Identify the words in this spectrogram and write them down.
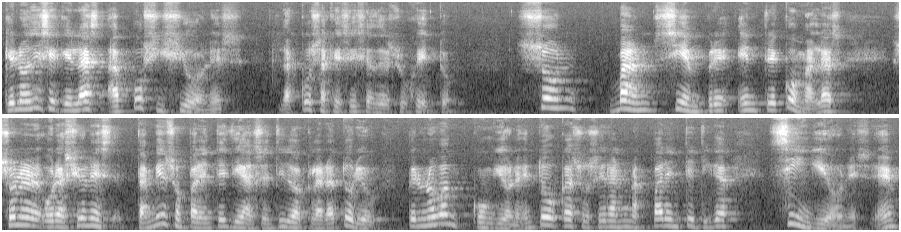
que nos dice que las aposiciones, las cosas que se dicen del sujeto, son, van siempre entre comas. Las, son oraciones, también son parentéticas en sentido aclaratorio, pero no van con guiones. En todo caso serán unas parentéticas sin guiones. ¿eh?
